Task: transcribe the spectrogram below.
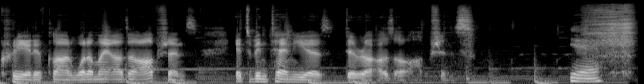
Creative Cloud. What are my other options? It's been 10 years. There are other options. Yeah.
